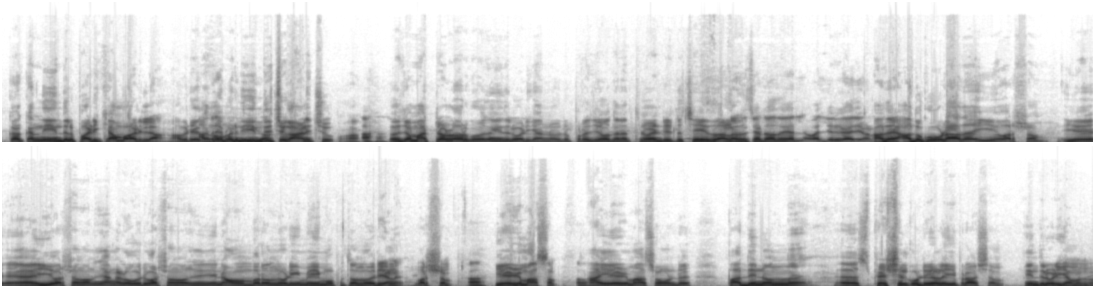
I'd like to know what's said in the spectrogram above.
ആർക്കൊക്കെ നീന്തൽ പഠിക്കാൻ പാടില്ല. അവരെയൊക്കെ നീന്തിച്ച് കാണിച്ചു. എന്ന് വെച്ചാൽ മറ്റുള്ളവർക്ക് നീന്തൽ പഠിക്കാൻ ഒരു പ്രചോദനത്തിന് വേണ്ടിയിട്ട് ചെയ്തതാണ് അത് എല്ലാ- വലിയൊരു കാര്യമാണ്. അതെ. അതുകൂടാതെ ഈ വർഷം ഈ ഈ വർഷം എന്ന് പറഞ്ഞാൽ ഞങ്ങൾ ഒരു വർഷം എന്ന് പറഞ്ഞു കഴിഞ്ഞാൽ നവംബർ ഒന്ന് തുടങ്ങി മെയ് മുപ്പത്തൊന്ന് വരെയാണ് വർഷം. ഏഴ് മാസം. ആ ഏഴ് മാസം കൊണ്ട് പതിനൊന്ന് സ്പെഷ്യൽ കുട്ടികൾ ഈ പ്രാവശ്യം നീന്തൽ പഠിക്കാൻ വന്നു.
